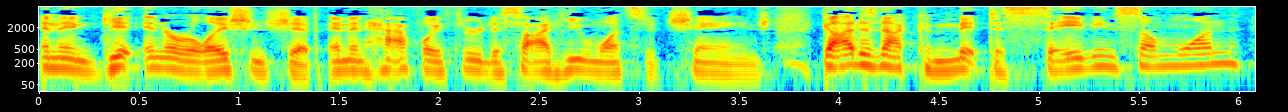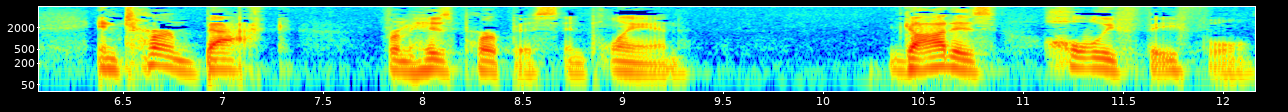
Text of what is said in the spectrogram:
and then get in a relationship and then halfway through decide he wants to change. God does not commit to saving someone and turn back from his purpose and plan. God is wholly faithful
